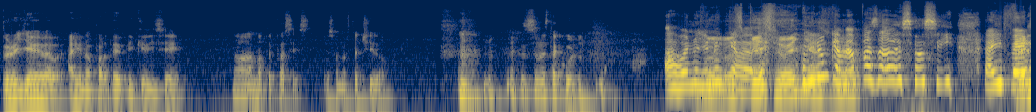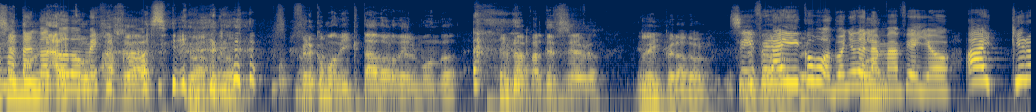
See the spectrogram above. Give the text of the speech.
pero llega, hay una parte de ti que dice, no, no te pases, eso no está chido. eso no está cool. Ah, bueno, yo No, nunca, no, es que sueñas, a mí nunca me ha pasado eso, sí. Ahí Fer Fer matando a todo México, ajá. sí. No, no, Pero como dictador del mundo, en una parte de su cerebro. El emperador. Sí, el emperador ahí como dueño de la mafia y yo, ay, quiero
